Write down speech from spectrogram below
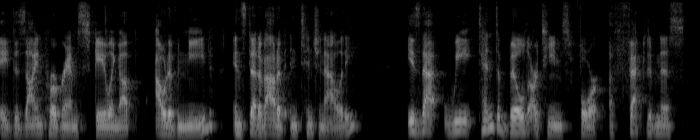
a design program scaling up out of need instead of out of intentionality is that we tend to build our teams for effectiveness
